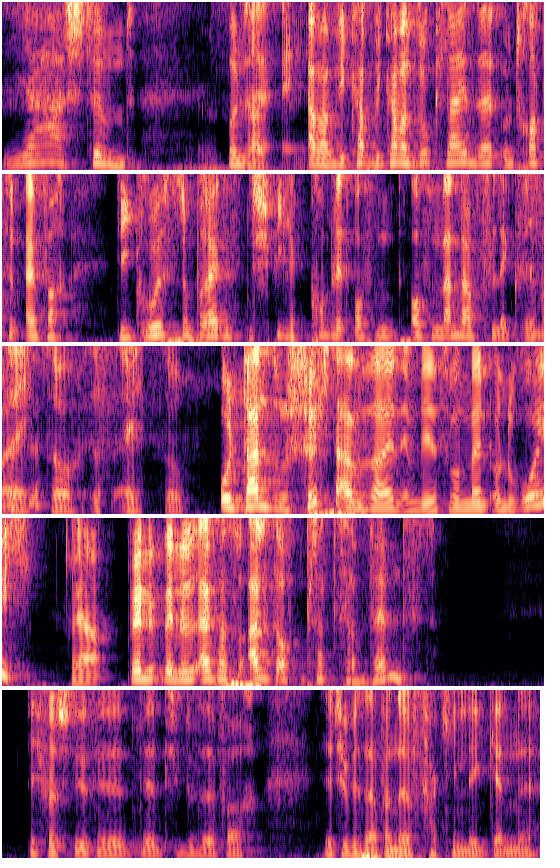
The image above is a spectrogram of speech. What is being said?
Ja, stimmt. Und, krass. äh, aber wie kann, wie kann man so klein sein und trotzdem einfach die größten und breitesten Spieler komplett ausein, auseinanderflexen, ist weißt echt du? so, ist echt so. Und dann so schüchtern sein im nächsten Moment und ruhig, Ja. wenn, wenn du einfach so alles auf dem Platz zerwämmst. Ich verstehe es nicht. Der, der Typ ist einfach. Der Typ ist einfach eine fucking Legende.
